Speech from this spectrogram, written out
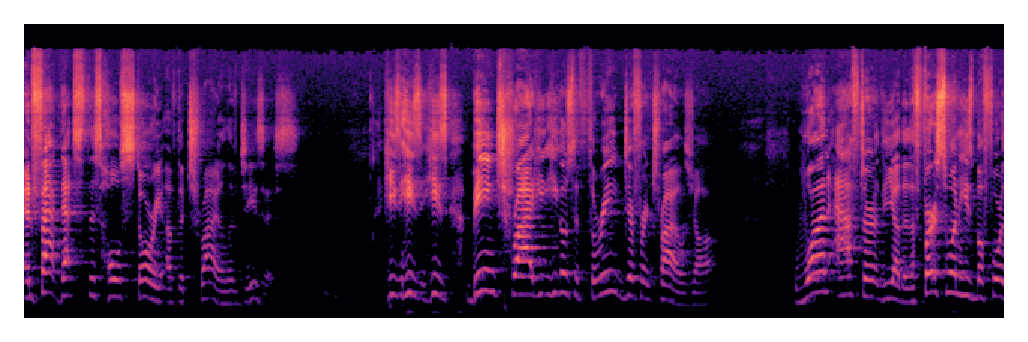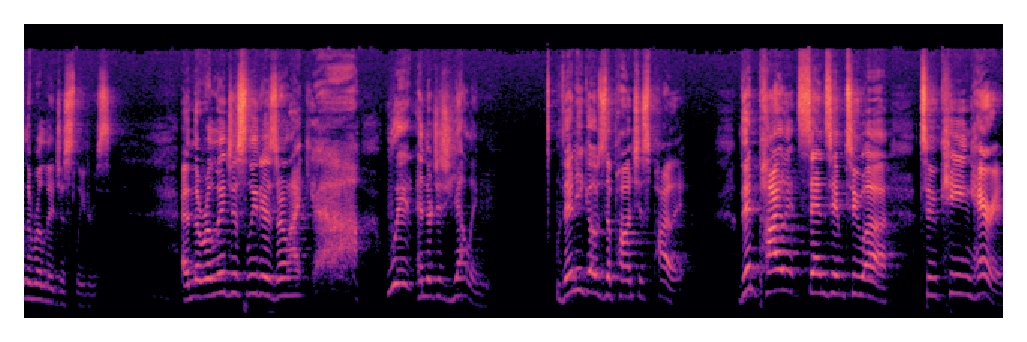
In fact, that's this whole story of the trial of Jesus. He's, he's, he's being tried. He, he goes to three different trials, y'all one after the other. The first one, he's before the religious leaders. And the religious leaders are like, yeah, we, and they're just yelling. Then he goes to Pontius Pilate. Then Pilate sends him to, uh, to King Herod.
